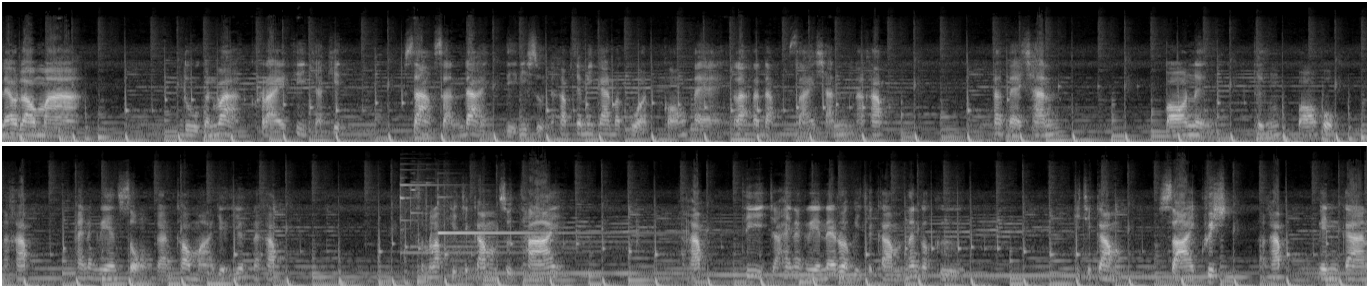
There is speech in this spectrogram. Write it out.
แล้วเรามาดูกันว่าใครที่จะคิดสร้างสรรค์ได้ดีที่สุดนะครับ จะมีการประกวดของแต่ละระดับสายชั้นนะครับ ตั้งแต่ชั้นป .1 ถึงป .6 นะครับ ให้นักเรียนส่งกันเข้ามาเยอะๆนะครับสำหรับกิจกรรมสุดท้ายนะครับที่จะให้นักเรียนได้ร่วมกิจกรรม นั่นก็คือ กิจกรรม s i ควิชนะครับเป็นการ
